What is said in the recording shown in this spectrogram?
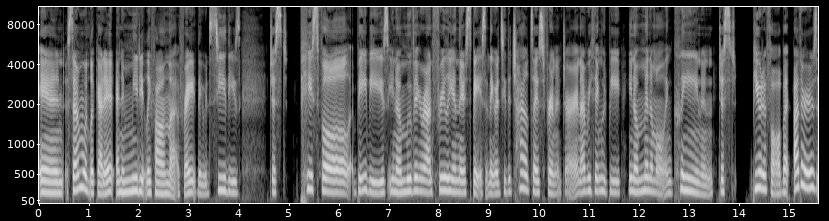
And some would look at it and immediately fall in love, right? They would see these just peaceful babies, you know, moving around freely in their space and they would see the child sized furniture and everything would be, you know, minimal and clean and just beautiful, but others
